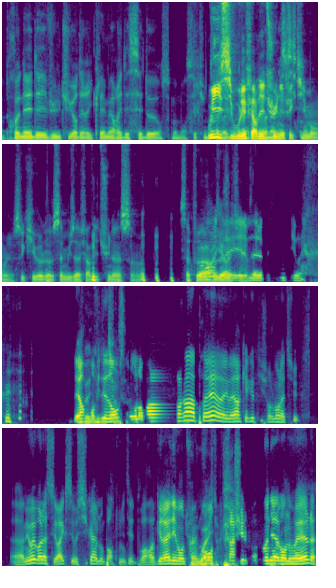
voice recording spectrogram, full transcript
trop. prenez des Vultures, des Reclaimers et des C2 en ce moment. C'est une Oui, si vous voulez faire des thunes, effectivement. ouais. Ceux qui veulent s'amuser à faire des tunas, euh, ça peut à la Vraiment, vous, rigueur avez, être- vous avez la possibilité, ouais. D'ailleurs, profitez-en, qu'on en parlera après, il va y avoir quelques petits changements là-dessus. Euh, mais ouais, voilà, c'est vrai que c'est aussi quand même l'opportunité de pouvoir upgrade éventuellement, Ah ouais. cracher le porte-monnaie avant Noël,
